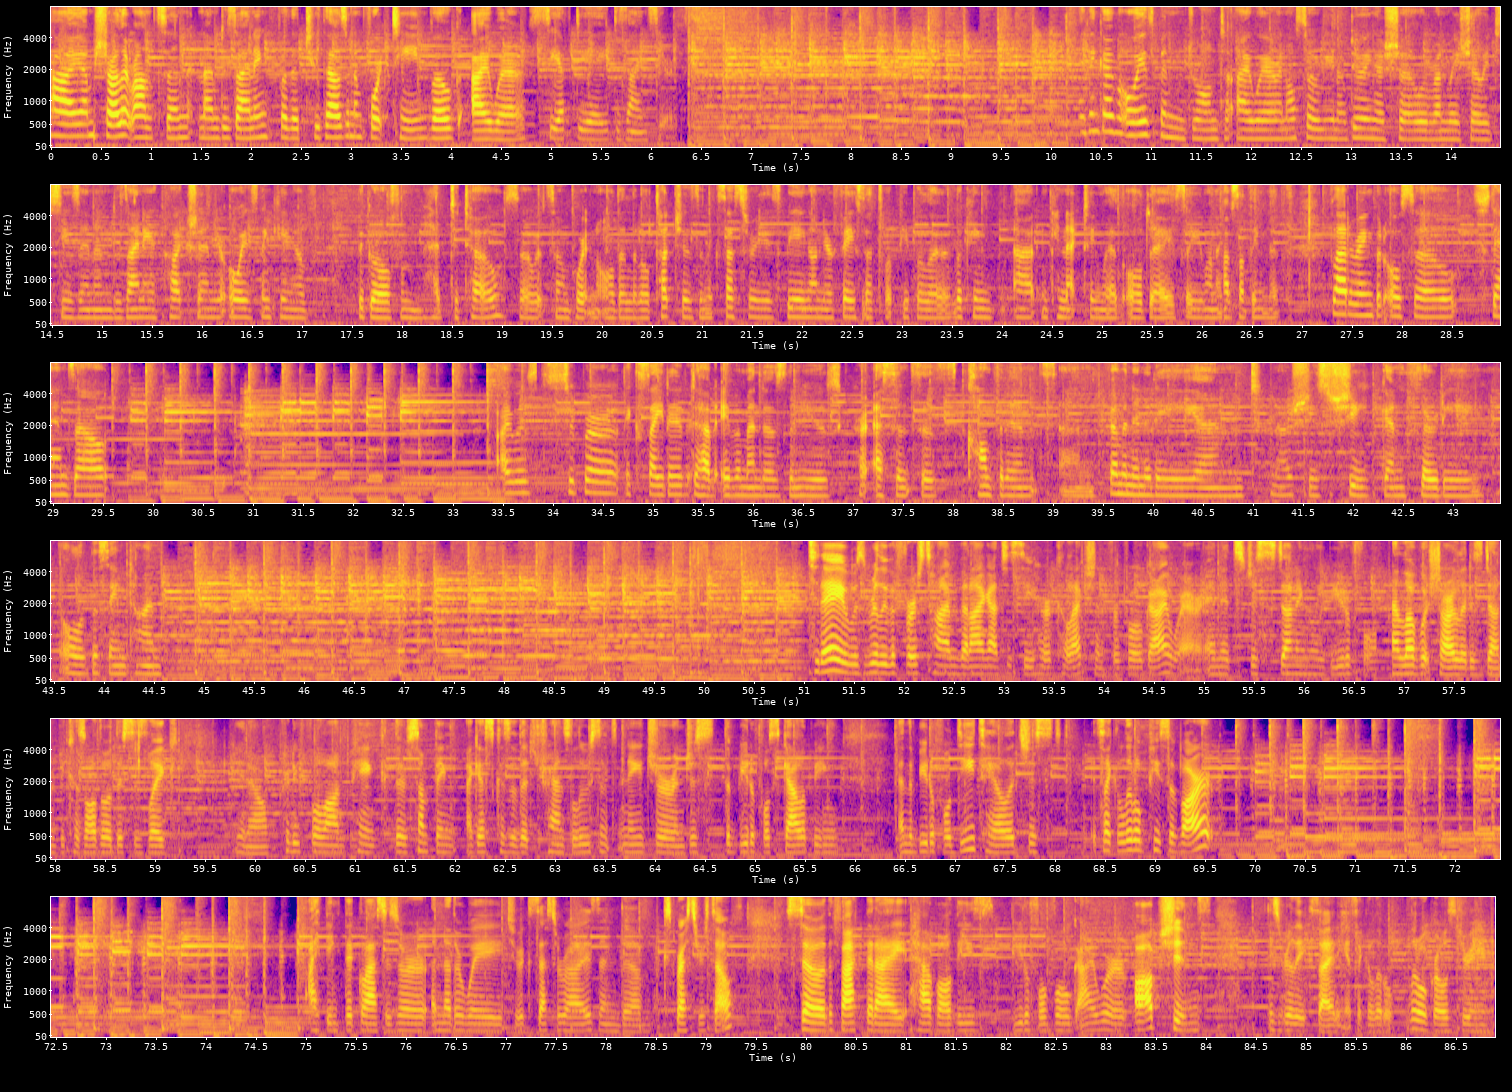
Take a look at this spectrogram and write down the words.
Hi, I'm Charlotte Ronson and I'm designing for the 2014 Vogue Eyewear CFDA Design Series. I think I've always been drawn to eyewear and also, you know, doing a show, a runway show each season and designing a collection, you're always thinking of the girl from head to toe, so it's so important all the little touches and accessories being on your face. That's what people are looking at and connecting with all day, so you want to have something that's flattering but also stands out. I was super excited to have Eva Mendes, the muse. Her essence is confidence and femininity and you know, she's chic and flirty all at the same time. Today was really the first time that I got to see her collection for Vogue Eyewear and it's just stunningly beautiful. I love what Charlotte has done because although this is like, you know, pretty full-on pink, there's something, I guess because of the translucent nature and just the beautiful scalloping and the beautiful detail, it's just, it's like a little piece of art. Think that glasses are another way to accessorize and um, express yourself. So the fact that I have all these beautiful Vogue eyewear options is really exciting. It's like a little, little girl's dream.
